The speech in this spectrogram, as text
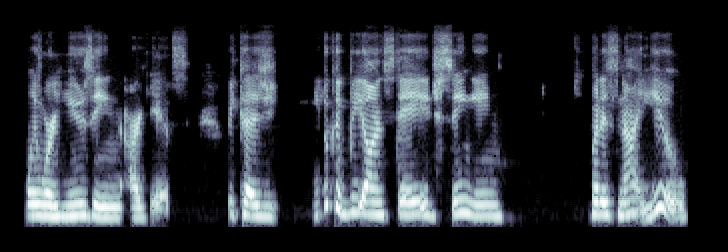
when we're using our gifts because you could be on stage singing but it's not you.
